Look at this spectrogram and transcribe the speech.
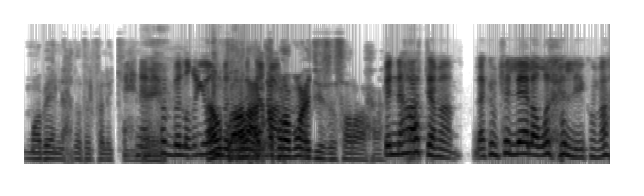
وما بين الأحداث الفلكية. إحنا إيه. نحب الغيوم بس بالنهار. أعتبره معجزة صراحة. بالنهار تمام لكن في الليل الله يخليكم. ما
